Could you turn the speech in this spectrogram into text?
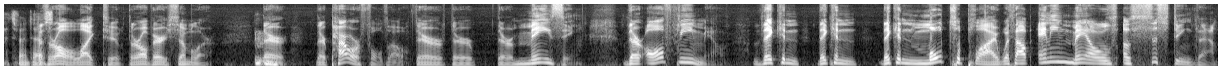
That's Because fantastic. they're all alike too. They're all very similar. they're they're powerful though. They're they're they're amazing. They're all female. They can they can they can multiply without any males assisting them.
